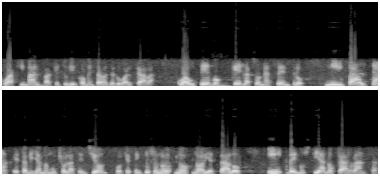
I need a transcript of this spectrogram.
Coajimalpa, que tú bien comentabas de Rubalcaba, Cuauhtémoc, que es la zona centro, Milpalta, esta me llama mucho la atención, porque esta incluso no, no, no había estado, y Venustiano Carranza.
